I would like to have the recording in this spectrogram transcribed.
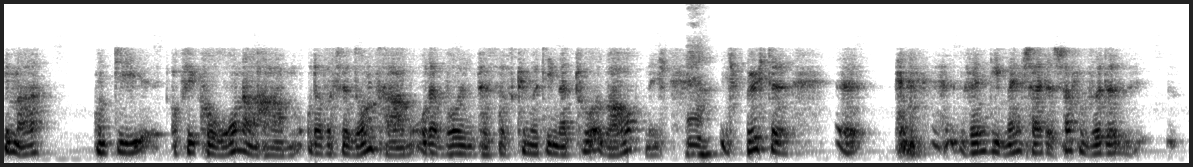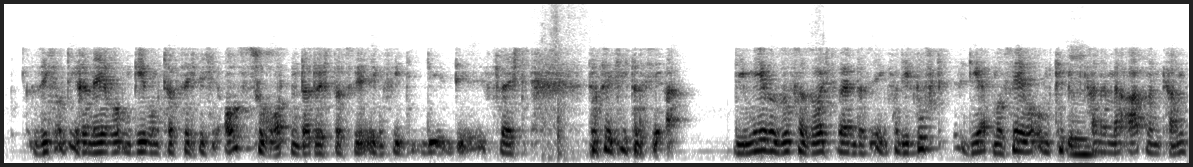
immer und die, ob wir Corona haben oder was wir sonst haben oder Wollenpest, das kümmert die Natur überhaupt nicht. Ja. Ich fürchte, äh, wenn die Menschheit es schaffen würde, sich und ihre nähere Umgebung tatsächlich auszurotten, dadurch, dass wir irgendwie die, die, die vielleicht tatsächlich, dass die, die Meere so verseucht werden, dass irgendwann die Luft, die Atmosphäre umkippt und mhm. keiner mehr atmen kann.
